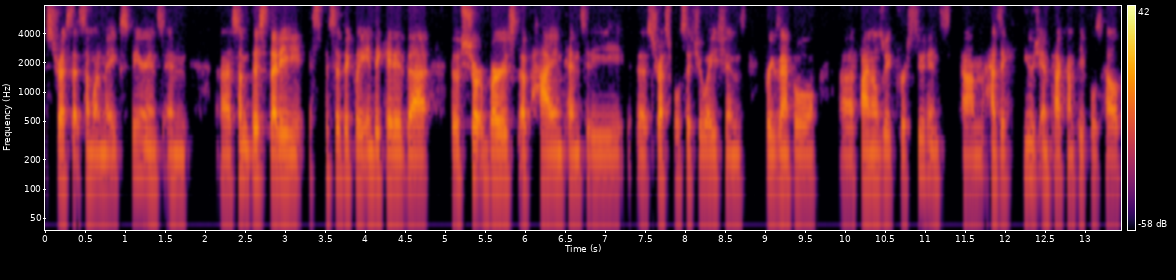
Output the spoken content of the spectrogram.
stress that someone may experience. And uh, some this study specifically indicated that those short bursts of high intensity uh, stressful situations, for example, uh, finals week for students, um, has a huge impact on people's health.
